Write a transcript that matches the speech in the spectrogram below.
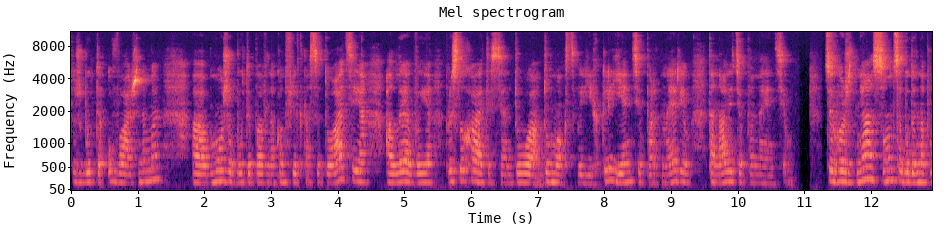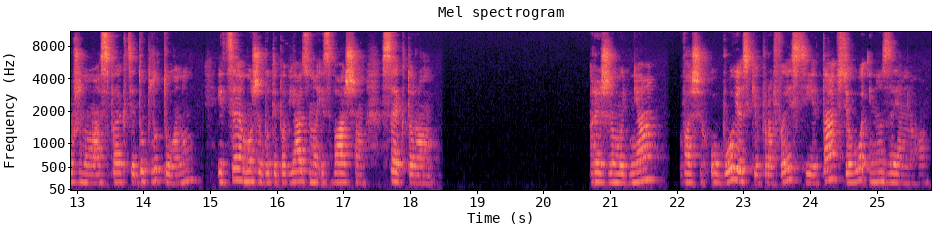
Тож будьте уважними, може бути певна конфліктна ситуація, але ви прислухайтеся до думок своїх клієнтів, партнерів та навіть опонентів. Цього ж дня Сонце буде в напруженому аспекті до Плутону, і це може бути пов'язано із вашим сектором режиму дня, ваших обов'язків, професії та всього іноземного.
